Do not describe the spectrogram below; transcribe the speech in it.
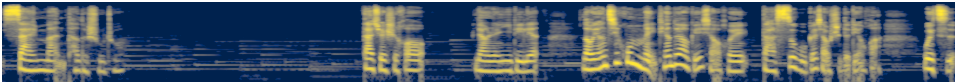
塞满他的书桌。大学时候，两人异地恋，老杨几乎每天都要给小辉打四五个小时的电话，为此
